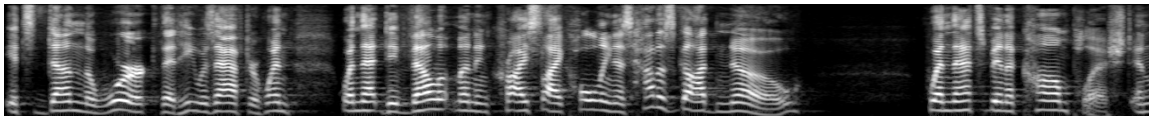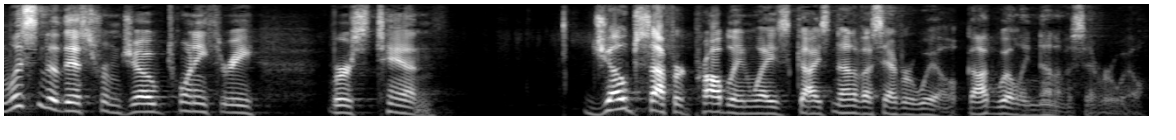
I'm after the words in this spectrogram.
it's done the work that he was after? When, when that development in Christ like holiness, how does God know? When that's been accomplished. And listen to this from Job 23, verse 10. Job suffered probably in ways, guys, none of us ever will. God willing, none of us ever will.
